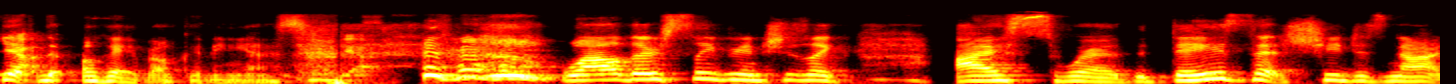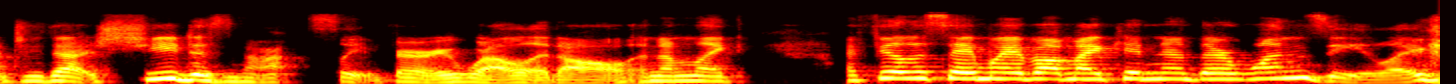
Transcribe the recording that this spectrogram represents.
Yeah. the- okay, balcony, yes. Yeah. While they're sleeping, she's like, "I swear, the days that she does not do that, she does not sleep very well at all." And I'm like, I feel the same way about my kid in their onesie. Like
